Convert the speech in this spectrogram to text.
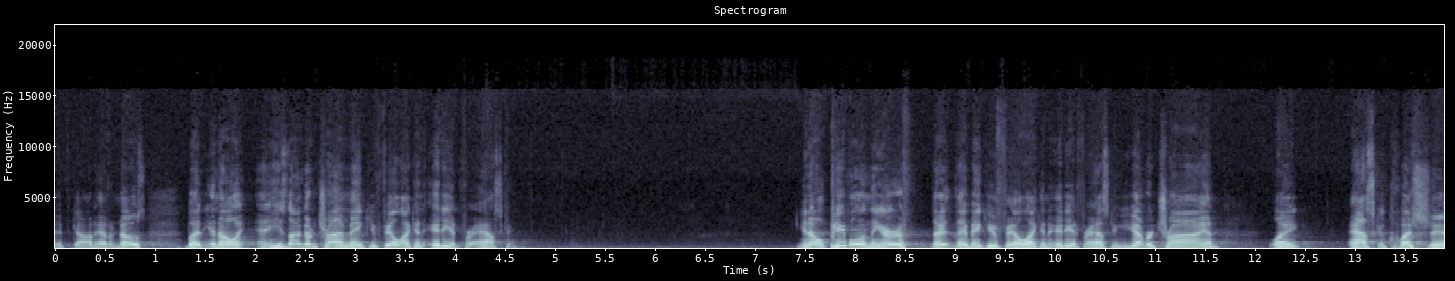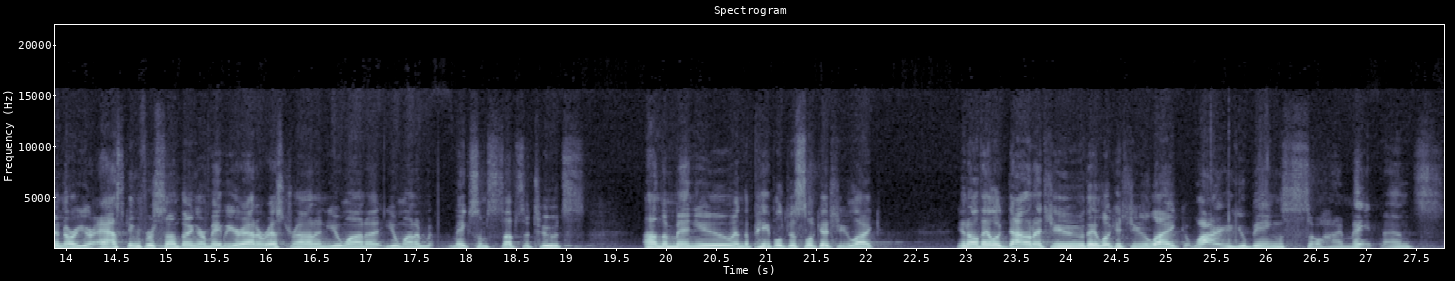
if God had a nose. But, you know, He's not going to try and make you feel like an idiot for asking. You know, people in the earth, they, they make you feel like an idiot for asking. You ever try and, like, ask a question or you're asking for something or maybe you're at a restaurant and you want to you want to make some substitutes on the menu and the people just look at you like you know they look down at you they look at you like why are you being so high maintenance?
